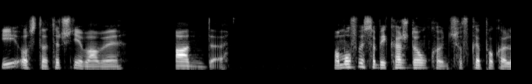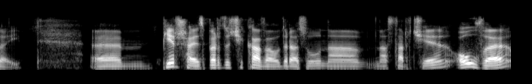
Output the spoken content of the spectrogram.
i ostatecznie mamy ande. Omówmy sobie każdą końcówkę po kolei. Pierwsza jest bardzo ciekawa od razu na, na starcie. Over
